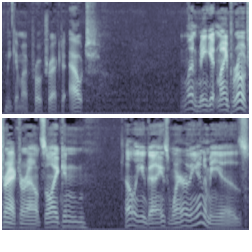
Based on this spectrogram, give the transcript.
Let me get my protractor out. Let me get my protractor out so I can tell you guys where the enemy is.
